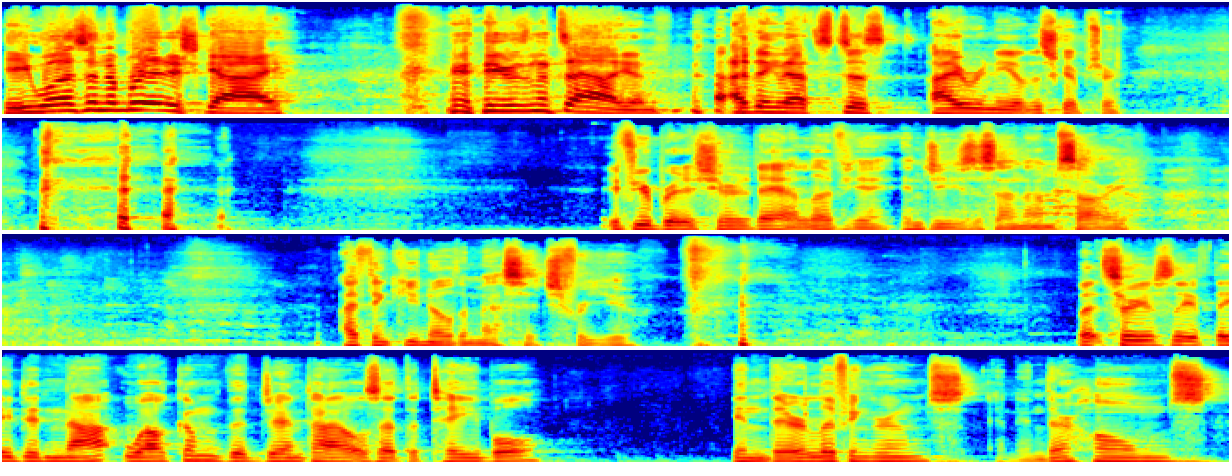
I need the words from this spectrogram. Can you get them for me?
he wasn't a British guy, he was an Italian. I think that's just irony of the scripture. if you're British here today, I love you in Jesus, and I'm sorry. I think you know the message for you. but seriously, if they did not welcome the Gentiles at the table in their living rooms and in their homes,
